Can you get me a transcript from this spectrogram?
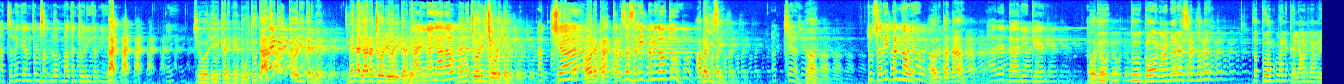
आज चलेंगे हम तुम सब लोग माखन चोरी करने। चोरी करबे भूत उतारे चोरी करबे? मैं न जा रहा चोरी वोरी करबे। ना जा रहा हूँ? मैंने चोरी छोड़ दी। अच्छा। और कब से शरीफ बन गया तू? अब से। अच्छा। हाँ। तू शरीफ बनना हुआ और का ना? अरे दारी के। बोलो। तू गौर आ मेरे संग में तो तू हम कल खिलाना ले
